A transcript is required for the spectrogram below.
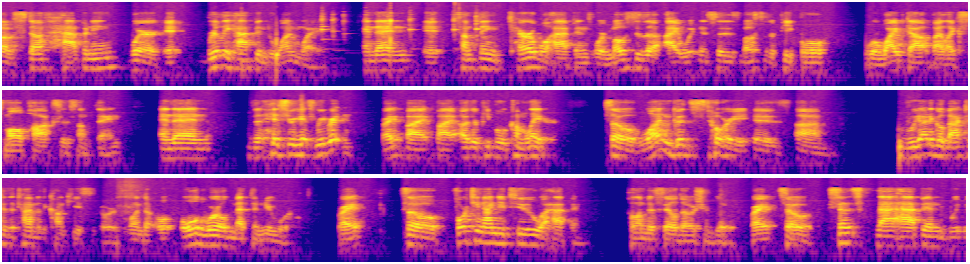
of stuff happening where it really happened one way and then it something terrible happens where most of the eyewitnesses most of the people were wiped out by like smallpox or something. And then the history gets rewritten right by by other people who come later. So one good story is um, we got to go back to the time of the conquistadors when the old world met the new world right? So 1492 what happened? Columbus sailed the ocean blue right? So since that happened we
